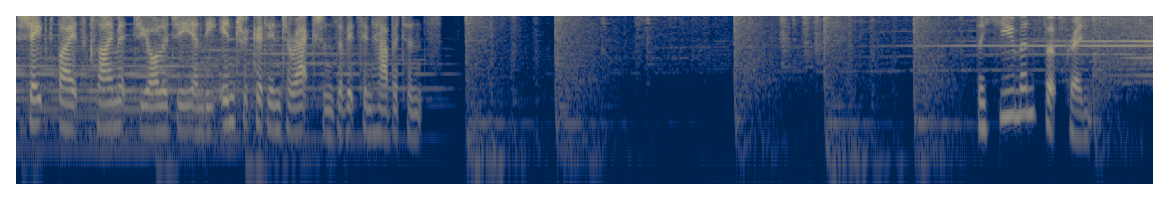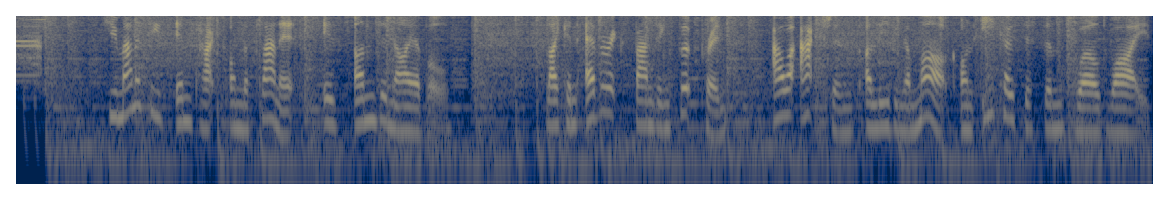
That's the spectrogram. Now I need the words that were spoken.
shaped by its climate, geology, and the intricate interactions of its inhabitants. The human footprint. Humanity's impact on the planet is undeniable. Like an ever-expanding footprint, our actions are leaving a mark on ecosystems worldwide.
